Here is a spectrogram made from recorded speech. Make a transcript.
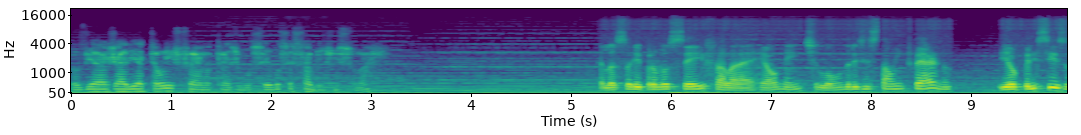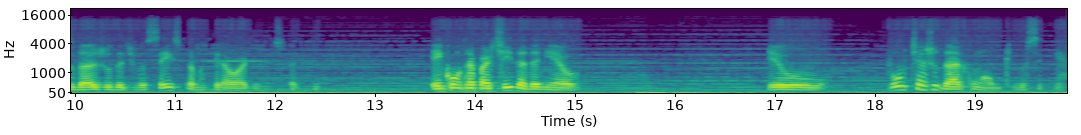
eu viajaria até o inferno atrás de você, você sabe disso, né? Ela sorri para você e fala: É, realmente, Londres está um inferno. E eu preciso da ajuda de vocês para manter a ordem nisso daqui. Em contrapartida, Daniel, eu vou te ajudar com algo que você quer.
